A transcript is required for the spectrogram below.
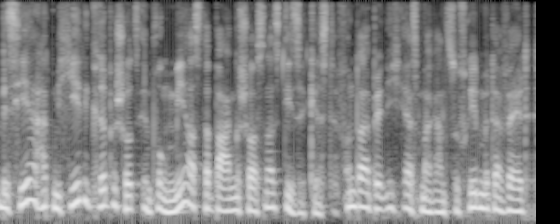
bisher hat mich jede Grippeschutzimpfung mehr aus der Bahn geschossen als diese Kiste. Von daher bin ich erstmal ganz zufrieden mit der Welt.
